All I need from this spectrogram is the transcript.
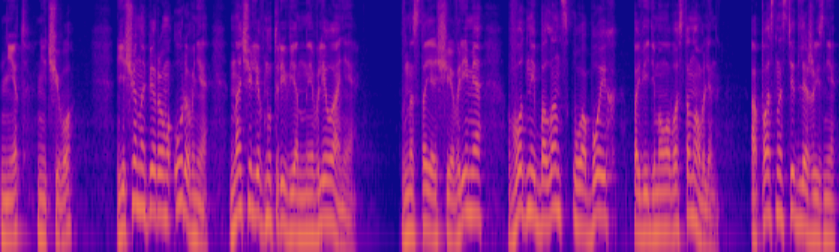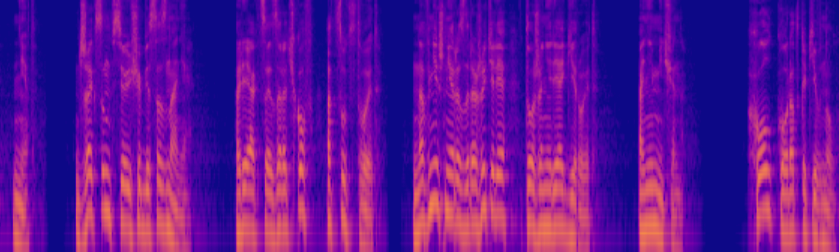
«Нет, ничего». Еще на первом уровне начали внутривенные вливания. В настоящее время водный баланс у обоих, по-видимому, восстановлен. Опасности для жизни нет. Джексон все еще без сознания. Реакция зрачков отсутствует. На внешние раздражители тоже не реагирует. Анемичен. Холл коротко кивнул.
